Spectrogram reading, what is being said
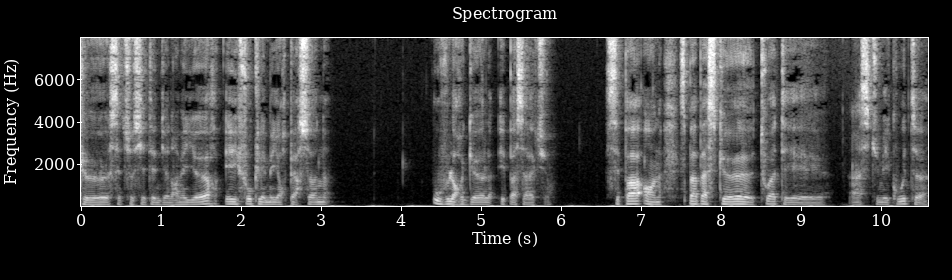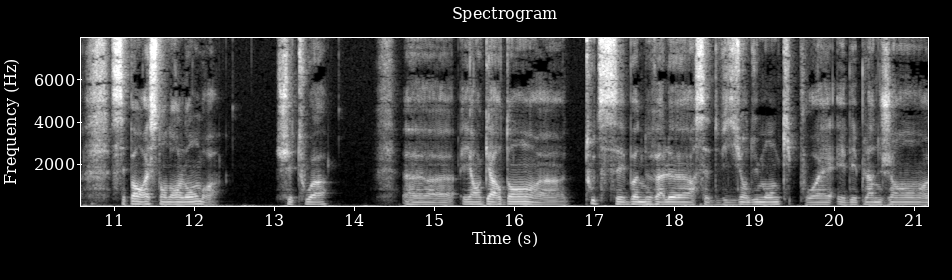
que cette société deviendra meilleure et il faut que les meilleures personnes ouvrent leur gueule et passent à l'action. C'est pas en, pas parce que toi t'es, hein, si tu m'écoutes, c'est pas en restant dans l'ombre chez toi euh, et en gardant euh, toutes ces bonnes valeurs, cette vision du monde qui pourrait aider plein de gens,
